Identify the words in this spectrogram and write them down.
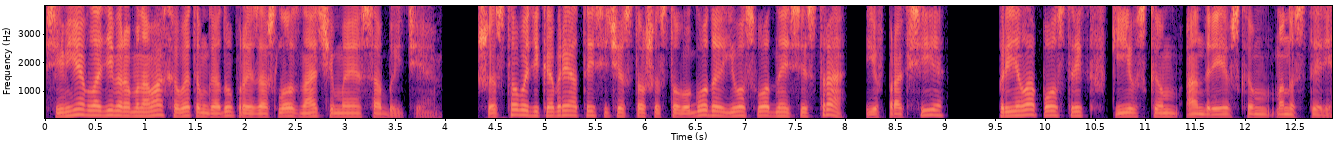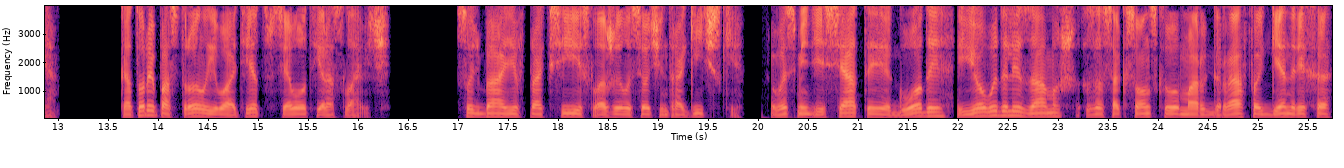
В семье Владимира Мономаха в этом году произошло значимое событие. 6 декабря 1106 года его сводная сестра Евпроксия приняла постриг в Киевском Андреевском монастыре, который построил его отец Всеволод Ярославич. Судьба Евпроксии сложилась очень трагически. В 80-е годы ее выдали замуж за саксонского марграфа Генриха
